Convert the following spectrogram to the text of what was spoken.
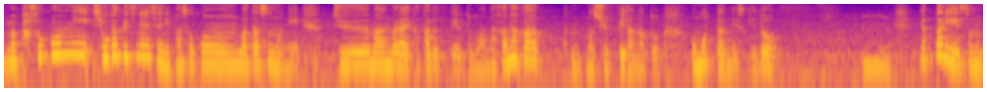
まあ、パソコンに小学1年生にパソコン渡すのに10万ぐらいかかるっていうと、まあ、なかなかの出費だなと思ったんですけどうん、やっぱりその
